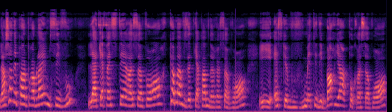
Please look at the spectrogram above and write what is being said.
L'argent n'est pas le problème, c'est vous. La capacité à recevoir, comment vous êtes capable de recevoir et est-ce que vous vous mettez des barrières pour recevoir?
